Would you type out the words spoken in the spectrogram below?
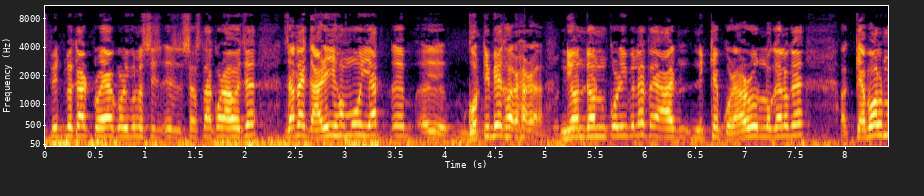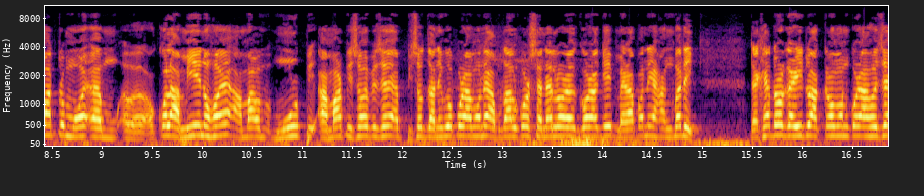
স্পীড ব্ৰেকাৰ তৈয়াৰ কৰিবলৈ চেষ্টা কৰা হৈছে যাতে গাড়ীসমূহ ইয়াত গতিবেগ নিয়ন্ত্ৰণ কৰি পেলাই নিক্ষেপ কৰে। আৰু লগে লগে কেৱল মাত্ৰ মই অকল আমিয়েই নহয় আমাৰ মোৰ আমাৰ পিছৰ পিছে পিছত জানিব পৰা মানে আপোনালোকৰ চেনেলৰ এগৰাকী মেৰাপানীৰ সাংবাদিক তেখেতৰ গাড়ীটো আক্ৰমণ কৰা হৈছে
